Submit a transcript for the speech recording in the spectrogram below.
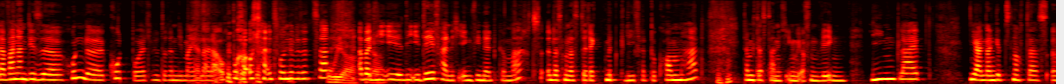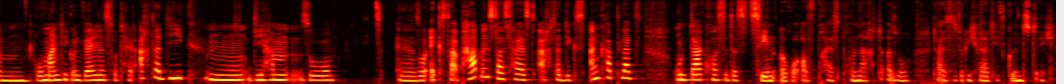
da waren dann diese Hunde-Kotbeutel drin, die man ja leider auch braucht als Hundebesitzer. Oh ja, Aber ja. Die, die Idee fand ich irgendwie nett gemacht, dass man das direkt mitgeliefert bekommen hat, mhm. damit das da nicht irgendwie auf den Wegen liegen bleibt. Ja, und dann gibt's noch das ähm, Romantik- und Wellness-Hotel Achterdiek. Mm, die haben so äh, so extra Apartments, das heißt Achterdieks Ankerplatz und da kostet das 10 Euro Aufpreis pro Nacht. Also da ist es wirklich relativ günstig.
